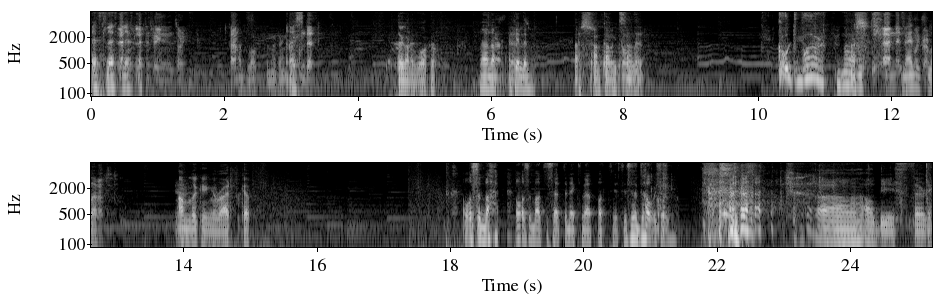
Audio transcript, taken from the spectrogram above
Left, left, Left, left. left and three, sorry. Got I him. blocked him, I think. Nice. I'm dead. They're gonna walk up. No, no, He's I dead. killed him. Nice. I'm coming to They're stand. dead. Good work, Nice. Magic. Uh, Nessix Magic's will grab left. left. I'm looking right for cap. I was about, I was about to set the next map, but it isn't tower so. Uh, I'll be 30.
